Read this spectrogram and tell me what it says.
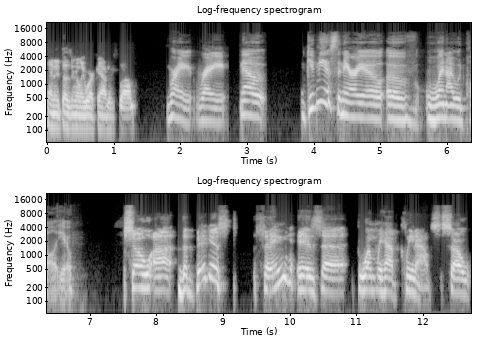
and it doesn't really work out as well. Right, right. Now, give me a scenario of when I would call you. So uh, the biggest thing is uh, when we have cleanouts. So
